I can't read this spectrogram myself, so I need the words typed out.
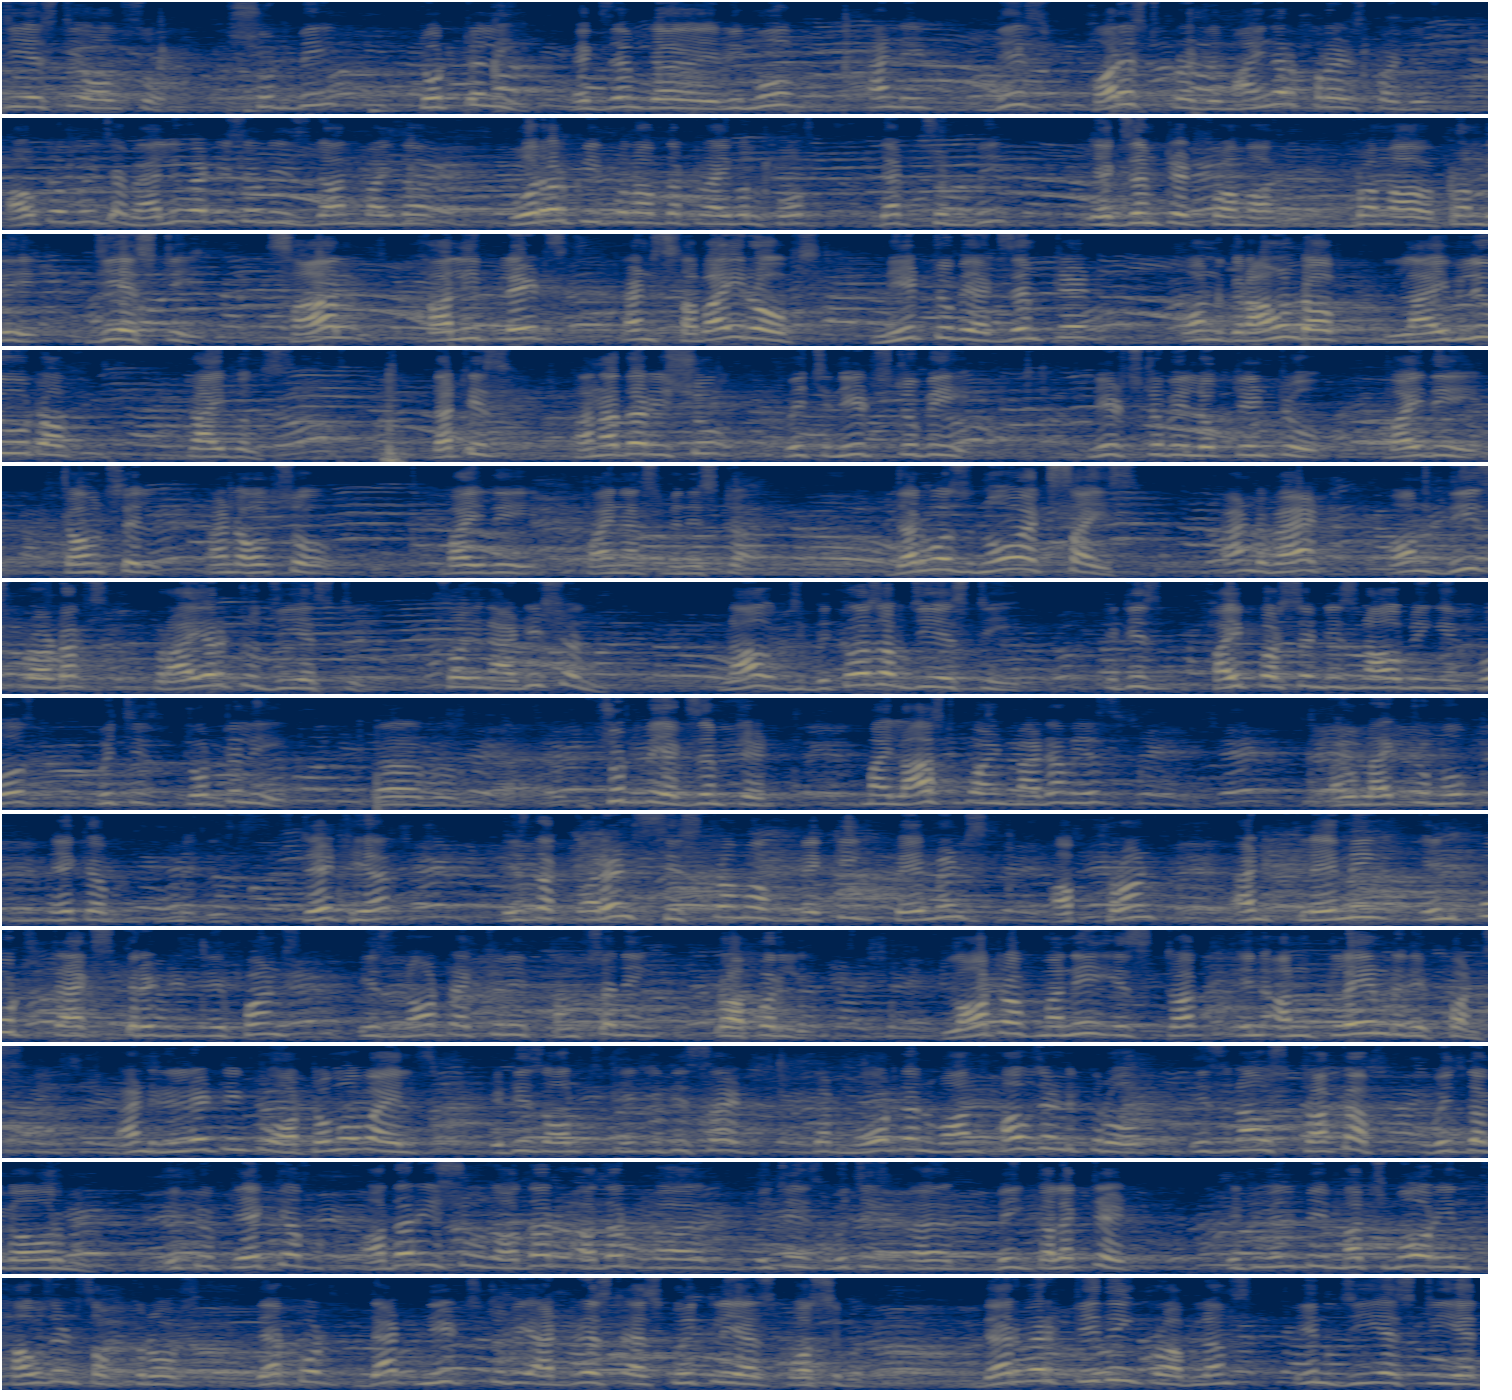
GST also should be totally exempt, uh, removed and it, these forest produce, minor forest produce, out of which a value addition is done by the poorer people of the tribal folk, that should be exempted from, our, from, our, from the GST. Sal, thali plates and sabai ropes need to be exempted on ground of livelihood of tribals. That is another issue which needs to be needs to be looked into by the council and also by the finance minister. There was no excise and VAT on these products prior to GST. So in addition, now because of GST, it is 5% is now being imposed, which is totally uh, should be exempted. My last point, madam, is I would like to move, make a state here is the current system of making payments upfront and claiming input tax credit refunds is not actually functioning properly. Lot of money is stuck in unclaimed refunds. And relating to automobiles, it is it, it is said that more than 1,000 crore is now stuck up with the government. If you take up other issues, other other uh, which is which is uh, being collected, it will be much more in thousands of crores. Therefore, that needs to be addressed as quickly as possible. There were teething problems in GSTN,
